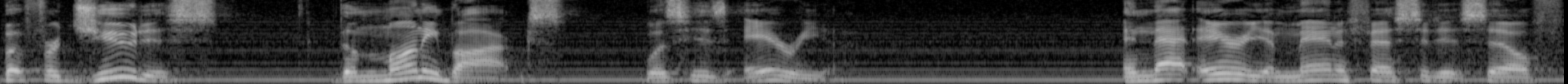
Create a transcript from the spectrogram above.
But for Judas, the money box was his area And that area manifested itself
